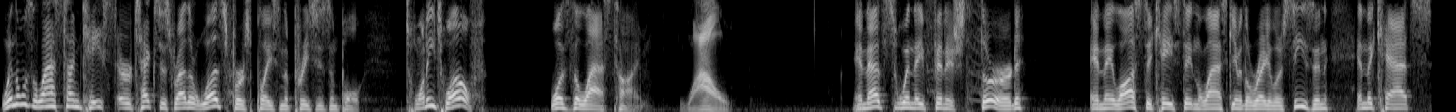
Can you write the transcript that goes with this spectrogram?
when was the last time Case or Texas rather was first place in the preseason poll. 2012 was the last time. Wow. And that's when they finished third, and they lost to K State in the last game of the regular season, and the Cats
